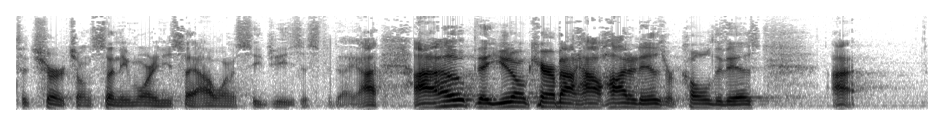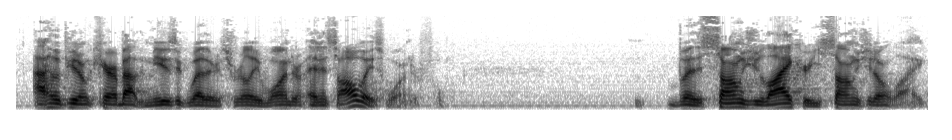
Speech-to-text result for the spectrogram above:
to church on Sunday morning, you say, I want to see Jesus today. I, I hope that you don't care about how hot it is or cold it is. I, I hope you don't care about the music, whether it's really wonderful, and it's always wonderful. But the songs you like or the songs you don't like.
